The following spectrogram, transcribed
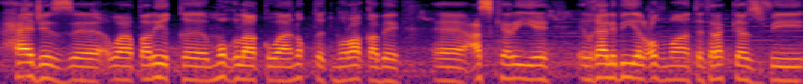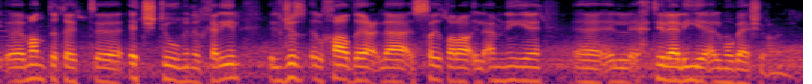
حاجز وطريق مغلق ونقطة مراقبة عسكرية. الغالبية العظمى تتركز في منطقة H2 من الخليل الجزء الخاضع للسيطرة الأمنية الاحتلالية المباشرة.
